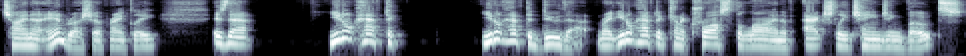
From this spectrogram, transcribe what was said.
China and Russia, frankly, is that you don't have to you don't have to do that, right? You don't have to kind of cross the line of actually changing votes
